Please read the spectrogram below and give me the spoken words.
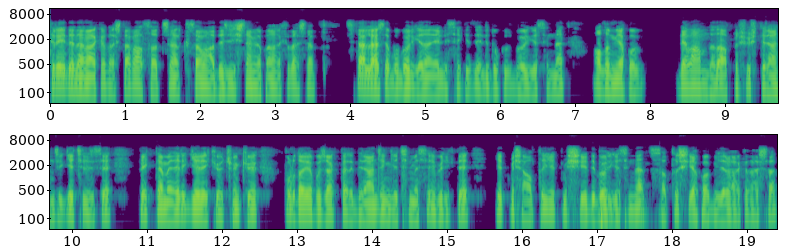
Trade eden arkadaşlar, al satçılar, kısa vadeci işlem yapan arkadaşlar isterlerse bu bölgeden 58-59 bölgesinden alım yapıp devamında da 63 direnci geçilirse beklemeleri gerekiyor. Çünkü burada yapacakları direncin geçilmesiyle birlikte 76-77 bölgesinden satış yapabilir arkadaşlar.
